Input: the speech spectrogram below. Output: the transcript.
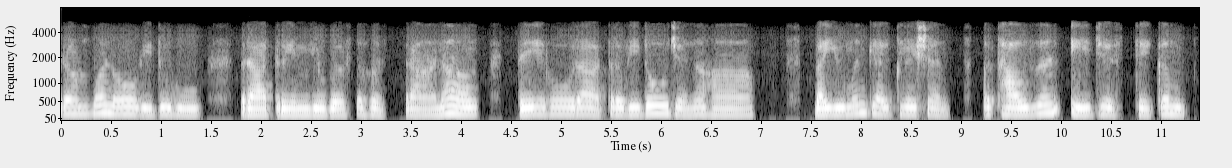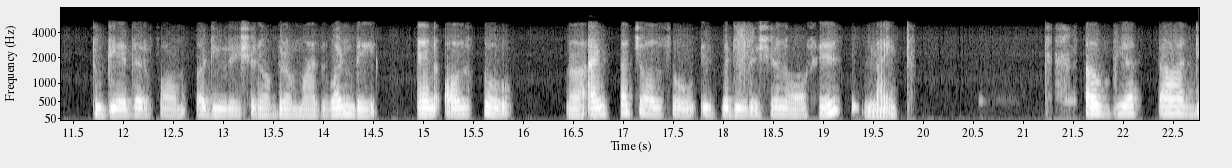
ब्रह्मणो विदुः रात्रिं युगसहस्राणां देहोरात्रविदो जनः by human calculation a thousand ages taken together form a duration of brahma's one day and also uh, and such also is the duration of his night अव्यक्तात्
